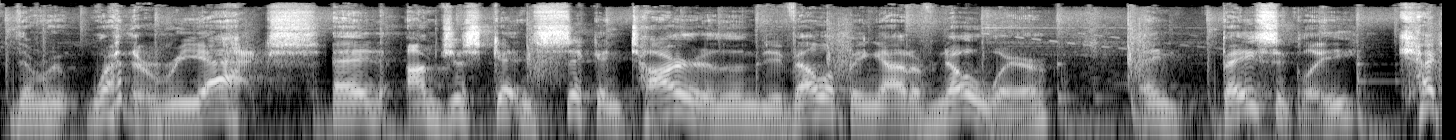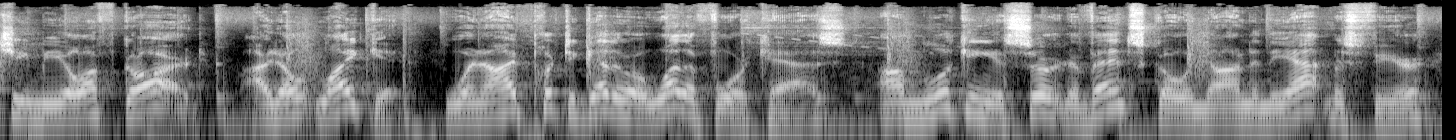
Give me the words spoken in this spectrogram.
The re- weather reacts. And I'm just getting sick and tired of them developing out of nowhere and basically catching me off guard. I don't like it. When I put together a weather forecast, I'm looking at certain events going on in the atmosphere,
